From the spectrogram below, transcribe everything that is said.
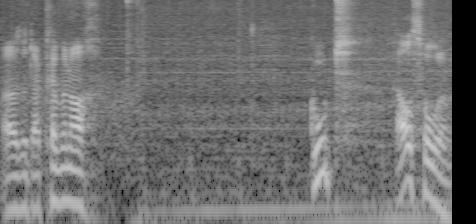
Also da können wir noch gut rausholen.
